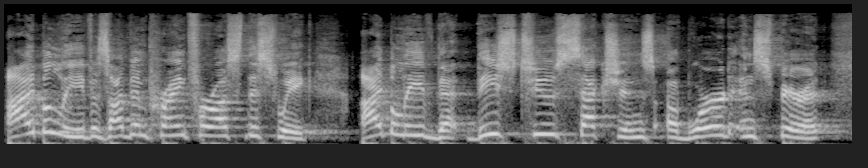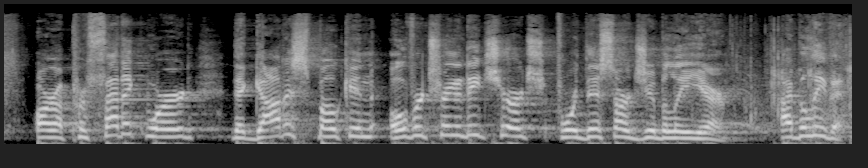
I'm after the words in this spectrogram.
I believe, as I've been praying for us this week, I believe that these two sections of word and spirit are a prophetic word that God has spoken over Trinity Church for this, our Jubilee year. I believe it.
